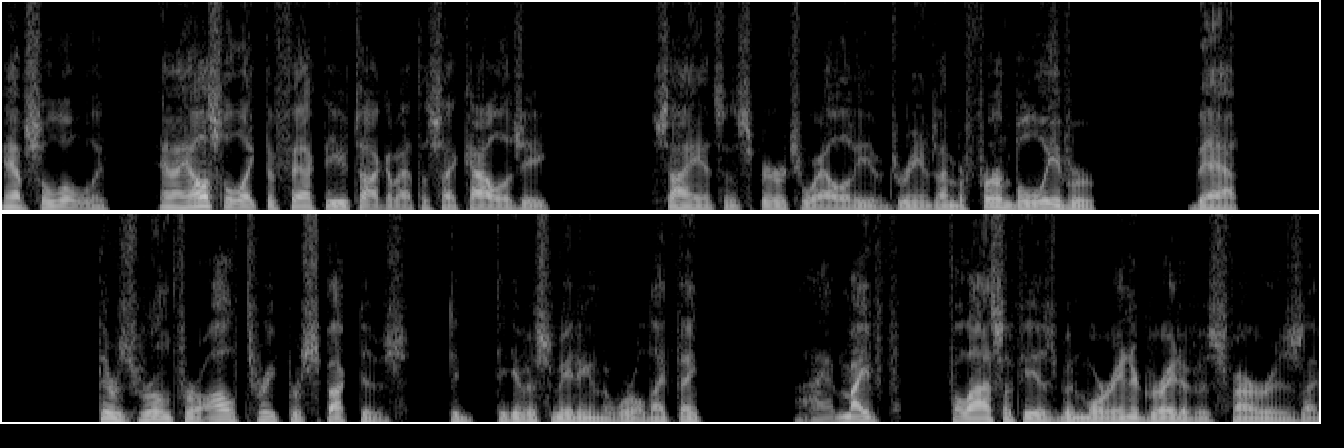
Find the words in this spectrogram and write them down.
Absolutely, and I also like the fact that you talk about the psychology science and spirituality of dreams. I'm a firm believer that there's room for all three perspectives to, to give us meaning in the world. I think I, my philosophy has been more integrative as far as I,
